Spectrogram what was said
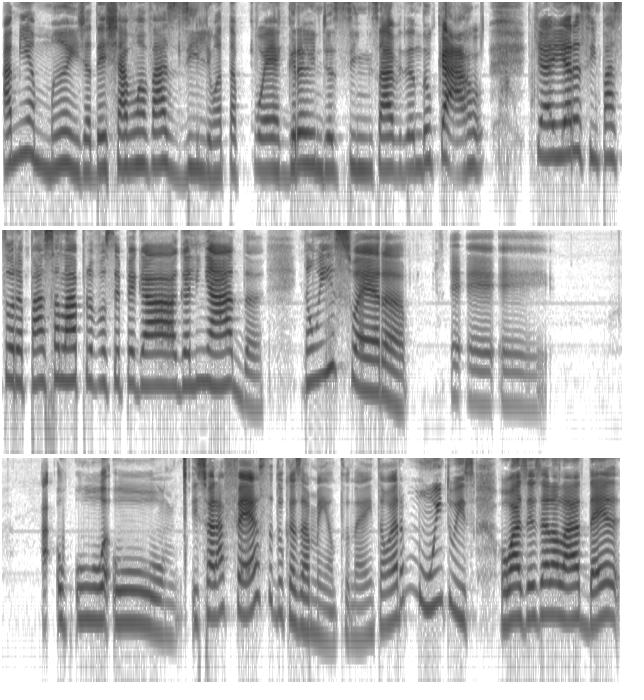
A minha mãe já deixava uma vasilha, uma tapoé grande, assim, sabe? Dentro do carro. Que aí era assim: pastora, passa lá para você pegar a galinhada. Então, isso era. é, é, é, a- o, o- o- isso era a festa do casamento, né? Então era muito isso. Ou às vezes era lá 10,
